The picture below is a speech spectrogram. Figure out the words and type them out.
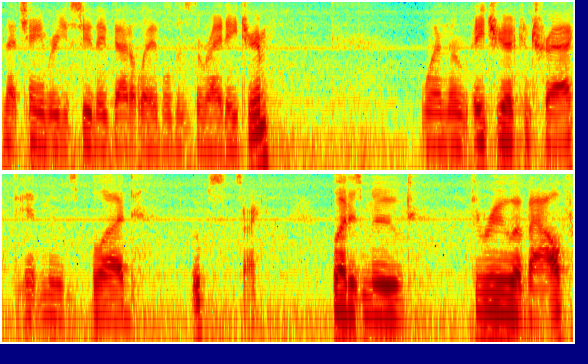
In that chamber, you see they've got it labeled as the right atrium. When the atria contract, it moves blood, oops, sorry, blood is moved through a valve,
